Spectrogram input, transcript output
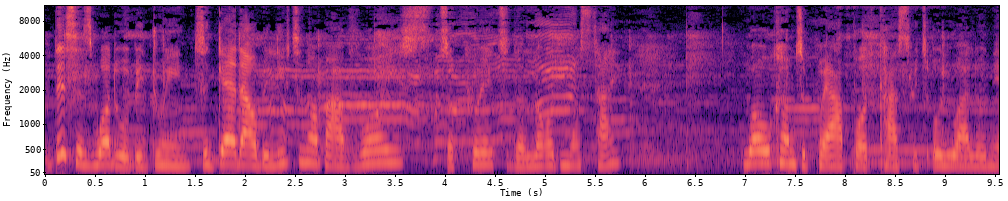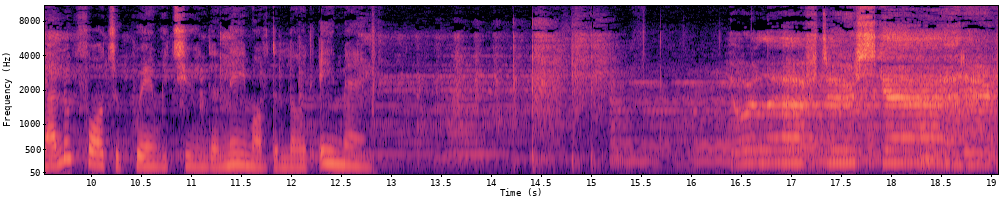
This is what we'll be doing. Together, we'll be lifting up our voice to pray to the Lord Most High. Welcome to Prayer Podcast with Oluwaloni. I look forward to praying with you in the name of the Lord. Amen. Your laughter scattered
